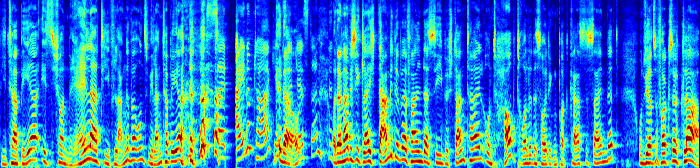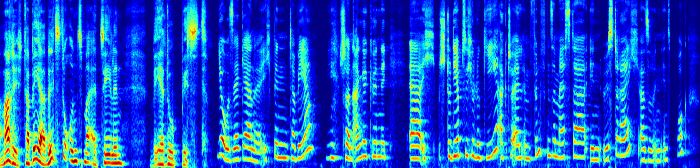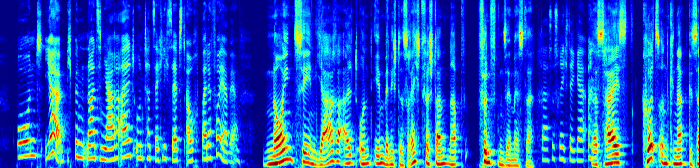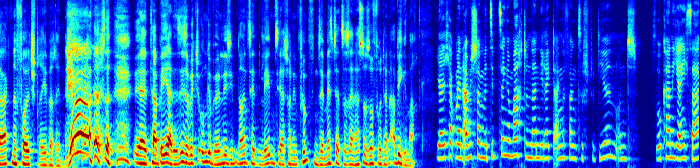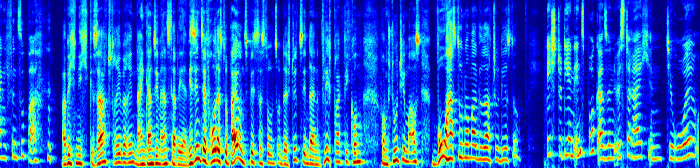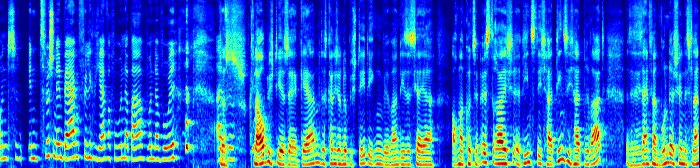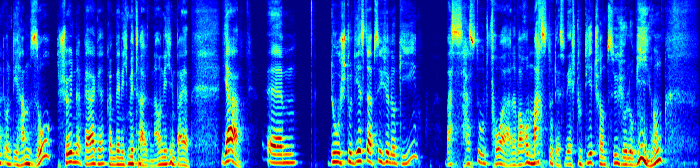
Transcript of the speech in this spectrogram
Die Tabea ist schon relativ lange bei uns. Wie lang, Tabea? Seit einem Tag, jetzt genau. seit gestern. Und dann habe ich sie gleich damit überfallen, dass sie Bestandteil und Hauptrolle des heutigen Podcasts sein wird. Und sie hat sofort gesagt, klar, mache ich. Tabea, willst du uns mal erzählen, wer du bist? Jo, sehr gerne. Ich bin Tabea, wie schon angekündigt. Äh, ich studiere Psychologie aktuell im fünften Semester in Österreich, also in Innsbruck und ja, ich bin 19 Jahre alt und tatsächlich selbst auch bei der Feuerwehr. 19 Jahre alt und eben, wenn ich das recht verstanden habe, fünften Semester. Das ist richtig, ja. Das heißt, kurz und knapp gesagt, eine Vollstreberin. Ja, ja Tabea, das ist ja wirklich ungewöhnlich, im 19. Lebensjahr schon im fünften Semester zu sein. Hast du so früh dein Abi gemacht? Ja, ich habe mein Abi schon mit 17 gemacht und dann direkt angefangen zu studieren und so kann ich eigentlich sagen, ich finde es super. Habe ich nicht gesagt, Streberin? Nein, ganz im Ernst, Tabea. Wir sind sehr froh, dass du bei uns bist, dass du uns unterstützt in deinem Pflichtpraktikum vom Studium aus. Wo hast du nochmal gesagt, studierst du? Ich studiere in Innsbruck, also in Österreich, in Tirol und in, zwischen den Bergen fühle ich mich einfach wunderbar, wunderwohl. also, das glaube ich dir sehr gern. Das kann ich auch nur bestätigen. Wir waren dieses Jahr ja auch mal kurz in Österreich, äh, dienstlich, halb privat. Also das ist einfach ein wunderschönes Land und die haben so schöne Berge, können wir nicht mithalten, auch nicht in Bayern. Ja, ähm, du studierst da Psychologie. Was hast du vor oder warum machst du das? Wer studiert schon Psychologie? Hm?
